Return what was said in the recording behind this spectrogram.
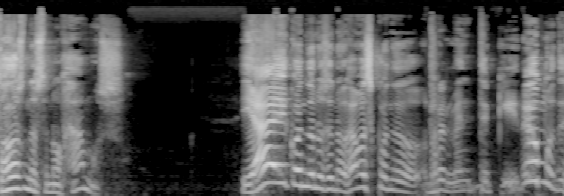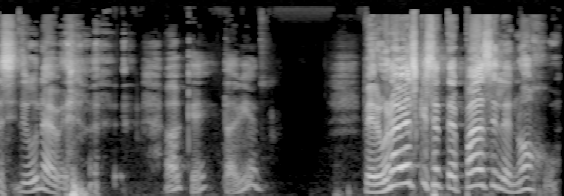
Todos nos enojamos. Y ay, cuando nos enojamos, cuando realmente queremos decir una vez. ok, está bien. Pero una vez que se te pase el enojo,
